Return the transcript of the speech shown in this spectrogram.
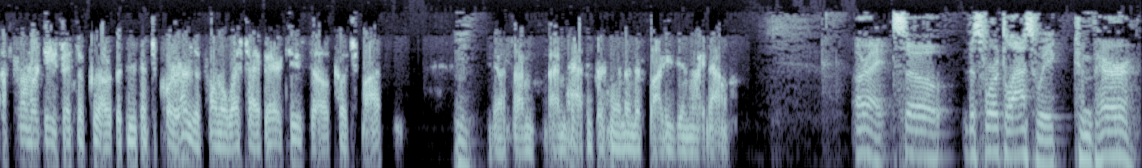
a former defensive the defensive coordinator is a former West High Bear too. So Coach Mott, mm. you know, so I'm I'm happy for him and the spot he's in right now. All right. So this worked last week. Compare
